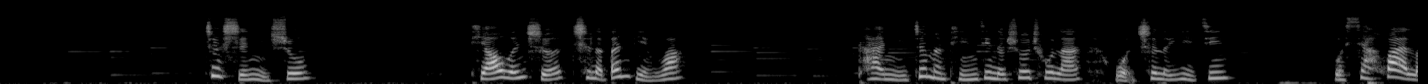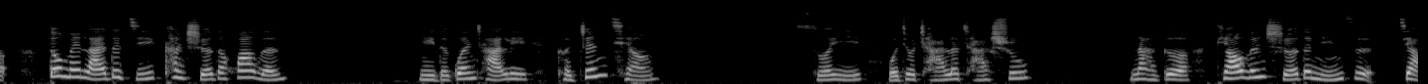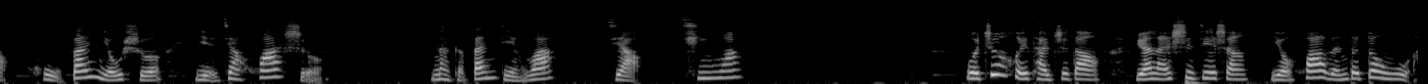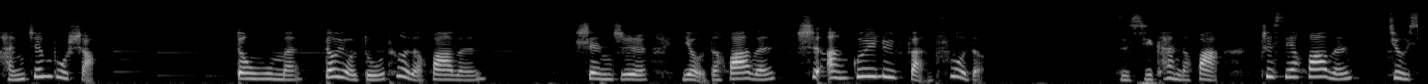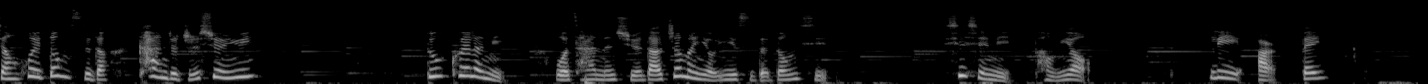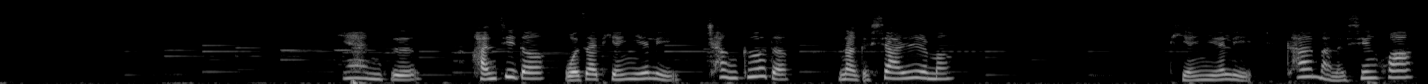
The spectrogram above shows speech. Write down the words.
这时你说：“条纹蛇吃了斑点蛙。”看你这么平静的说出来，我吃了一惊，我吓坏了。都没来得及看蛇的花纹，你的观察力可真强。所以我就查了查书，那个条纹蛇的名字叫虎斑游蛇，也叫花蛇；那个斑点蛙叫青蛙。我这回才知道，原来世界上有花纹的动物还真不少。动物们都有独特的花纹，甚至有的花纹是按规律反复的。仔细看的话，这些花纹就像会动似的，看着直眩晕。多亏了你，我才能学到这么有意思的东西。谢谢你，朋友。利尔杯。燕子，还记得我在田野里唱歌的那个夏日吗？田野里开满了鲜花，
